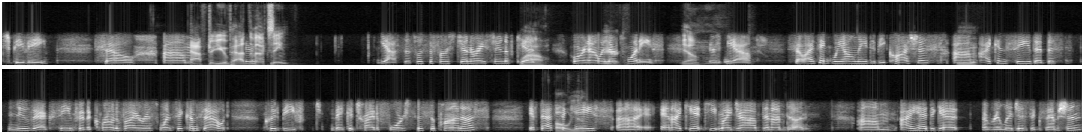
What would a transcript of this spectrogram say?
HPV. So um, After you've had the vaccine? Yes, this was the first generation of kids Wow. who are now in Weird. their 20s. Yeah. There's, yeah. So I think we all need to be cautious. Um, Mm-hmm. I can see that this new vaccine for the coronavirus, once it comes out, could be they could try to force this upon us. If that's Oh, the yeah. case, uh, and I can't keep my job, then I'm done. Um, I had to get a religious exemption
